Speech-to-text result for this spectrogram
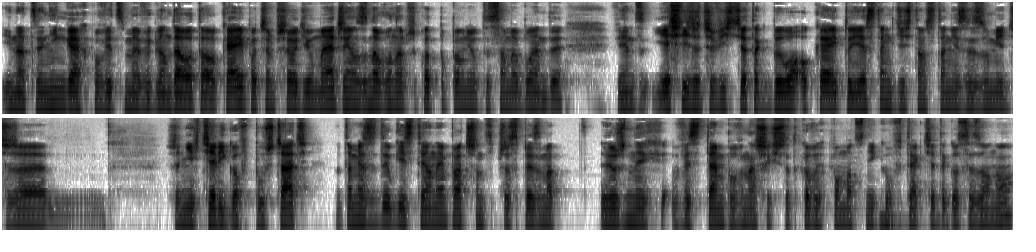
I na treningach powiedzmy wyglądało to ok, po czym przechodził mecz i on znowu na przykład popełniał te same błędy. Więc jeśli rzeczywiście tak było, ok, to jestem gdzieś tam w stanie zrozumieć, że, że nie chcieli go wpuszczać. Natomiast z drugiej strony, patrząc przez pryzmat różnych występów naszych środkowych pomocników w trakcie tego sezonu,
